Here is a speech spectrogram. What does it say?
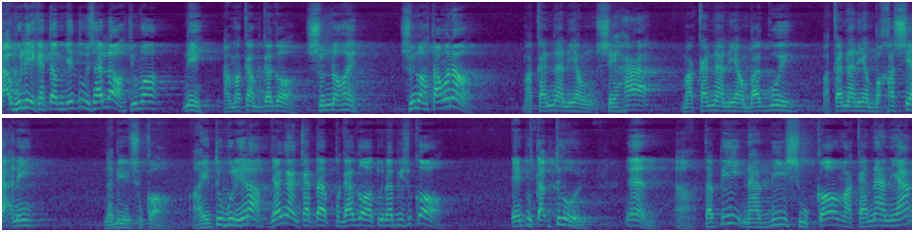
Tak boleh kata macam tu, salah. Cuma, ni, hang makan pegagar. Sunnah eh. Sunnah tak mana? Makanan yang sehat, makanan yang bagus, makanan yang berkhasiat ni Nabi suka. Ha, itu boleh lah. Jangan kata pegagar tu Nabi suka. Yang tu tak betul. Kan? Ha, tapi Nabi suka makanan yang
